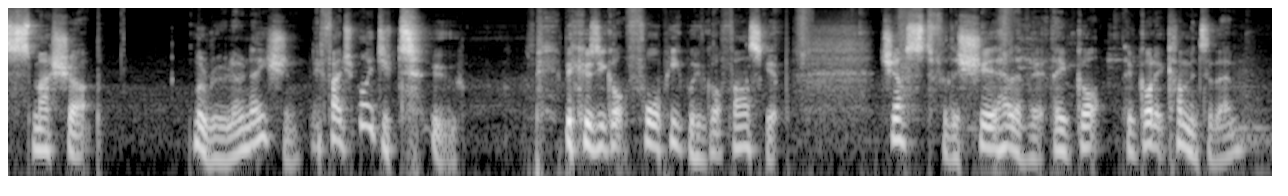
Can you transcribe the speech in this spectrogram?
smash up Marulo Nation. In fact, you might do two, because you've got four people who've got farskip. Just for the sheer hell of it, they've got they've got it coming to them.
